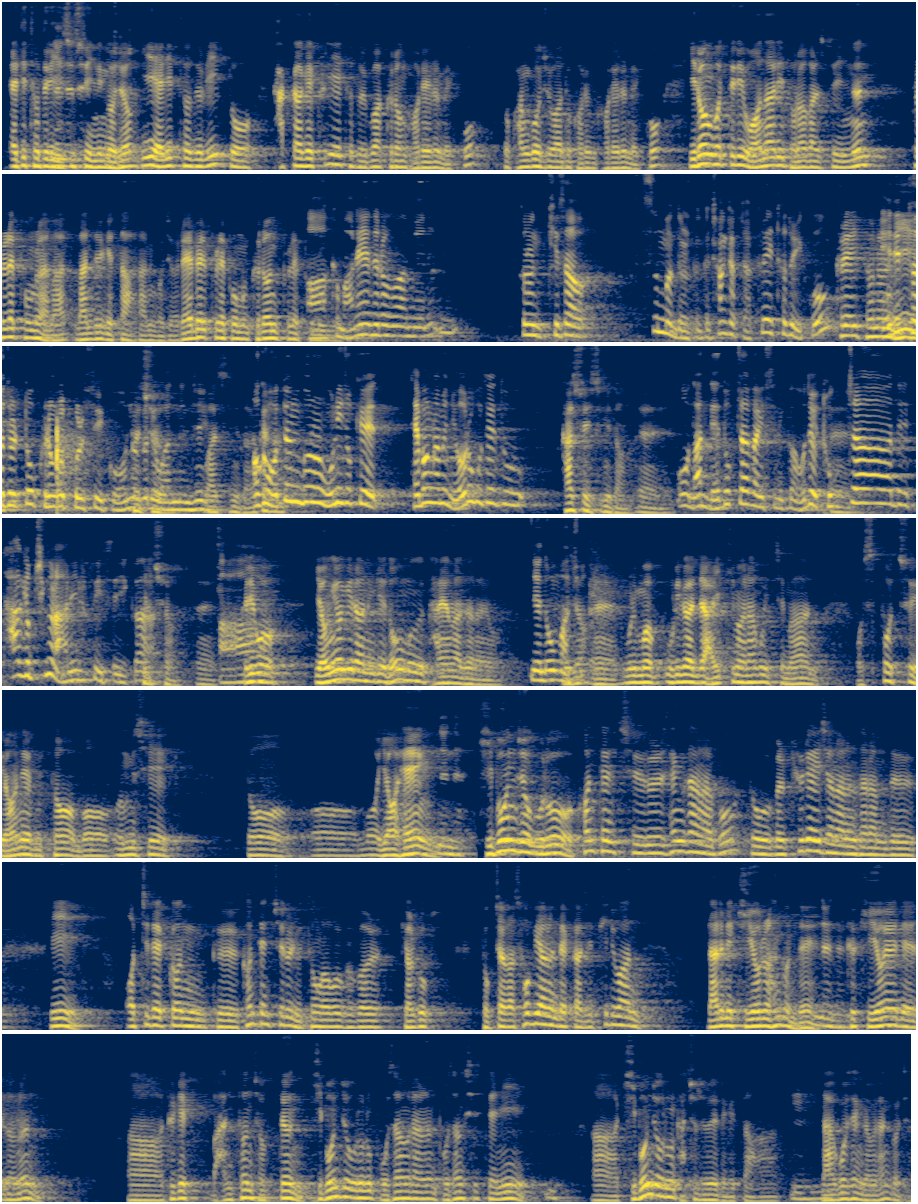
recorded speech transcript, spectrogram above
에디터들이 있을 수 네네네. 있는 거죠. 그렇죠. 이 에디터들이 또 각각의 크리에이터들과 그런 거래를 맺고, 또 광고주와도 거래- 거래를 맺고, 이런 것들이 원활히 돌아갈 수 있는 플랫폼을 아마 만들겠다라는 거죠. 레벨 플랫폼은 그런 플랫폼입니다. 아, 그럼 안에 들어가면은 그런 기사 쓴 분들, 그러니까 창작자, 크리에이터도 있고, 크리에이터는 이- 에디터들도 그런 걸 볼 수 있고, 어느 글이 그렇죠. 왔는지. 맞습니다. 아, 그럼 어떤 분은 운이 좋게 대박 나면 여러 곳에도, 갈 수 있습니다. 예. 어, 난 내 독자가 있으니까, 어차피 독자들이 다 겹친 건 아닐 수 있으니까. 그렇죠. 예. 아. 그리고 영역이라는 게 너무 다양하잖아요. 예, 너무 많죠. 그죠? 예. 우리 뭐 우리가 이제 IT만 하고 있지만 뭐 스포츠, 연예부터 뭐 음식 또 뭐 여행 네네. 기본적으로 컨텐츠를 생산하고 또 그걸 curation하는 사람들이 어찌 됐건 그 컨텐츠를 유통하고 그걸 결국 독자가 소비하는 데까지 필요한 나름의 기여를 한 건데 네네. 그 기여에 대해서는 아 그게 많던 적든 기본적으로는 보상을 하는 보상 시스템이 아 기본적으로는 갖춰줘야 되겠다라고 음. 생각을 한 거죠.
